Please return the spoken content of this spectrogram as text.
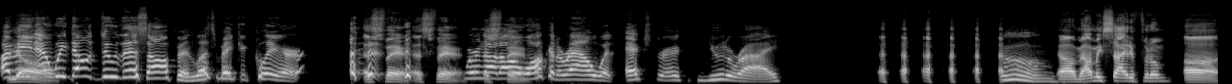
i mean Yo. and we don't do this often let's make it clear That's fair. That's fair. We're That's not all fair. walking around with extra uteri. oh, Um, I'm excited for them. Uh,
